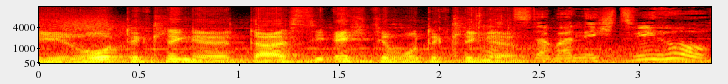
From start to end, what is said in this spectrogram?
Die rote Klinge, da ist die echte rote Klinge. Jetzt aber nichts wie hoch.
